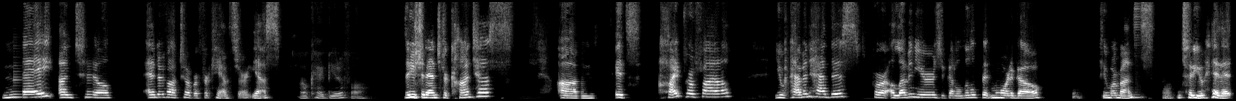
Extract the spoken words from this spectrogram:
May until end of October for Cancer. Yes. Okay, beautiful. you should enter contests. Um, it's high profile. You haven't had this for 11 years. You've got a little bit more to go, a few more months until you hit it.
